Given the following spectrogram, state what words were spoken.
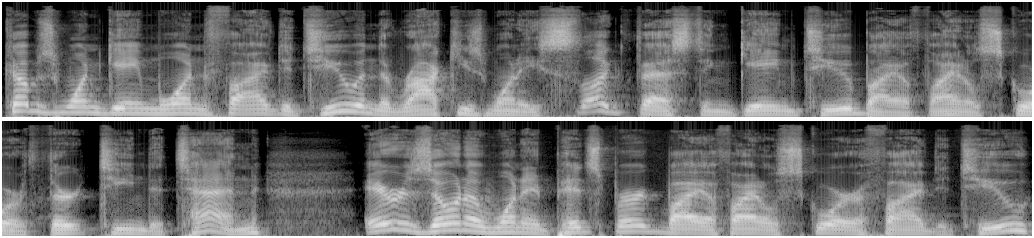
Cubs won game 1 5 to 2 and the Rockies won a slugfest in game 2 by a final score of 13 to 10. Arizona won in Pittsburgh by a final score of 5 to 2.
